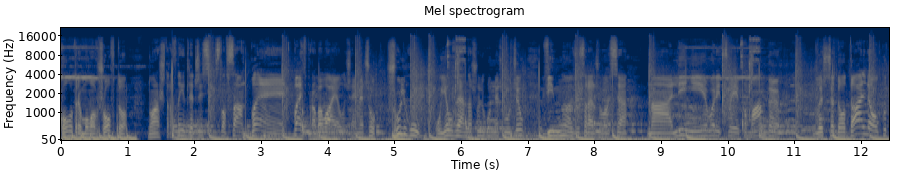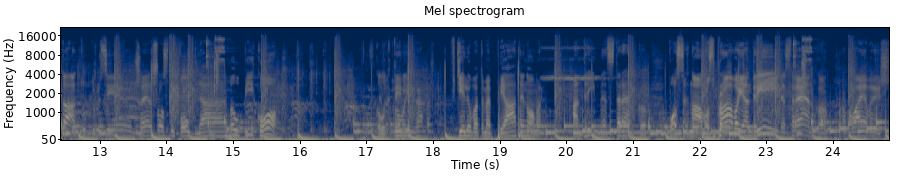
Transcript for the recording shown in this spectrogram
Ко, отримував жовту. Ну а штрафний для GC Славсан. Беть! Беть пробиває лучає м'ячу. Шульгу. У Євгена Шульгу м'яч влучив. Він е, зосереджувався на лінії воріт своєї команди. Ближче до дальнього кута. Тут, друзі, вже шостий фол для МЛП Ко. В колективі втілюватиме п'ятий номер. Андрій Нестеренко. По сигналу з правої Андрій Нестеренко. Пробиває вище.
